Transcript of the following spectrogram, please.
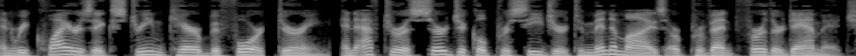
and requires extreme care before, during, and after a surgical procedure to minimize or prevent further damage.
